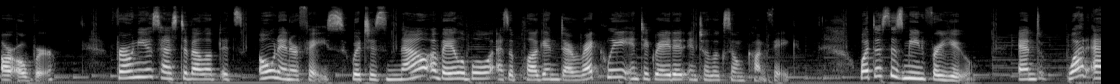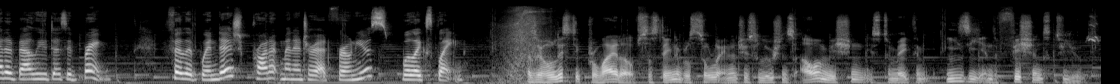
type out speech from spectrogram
are over. Fronius has developed its own interface, which is now available as a plugin directly integrated into Loxone Config. What does this mean for you? And what added value does it bring? Philip Windisch, product manager at Fronius, will explain. As a holistic provider of sustainable solar energy solutions, our mission is to make them easy and efficient to use.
